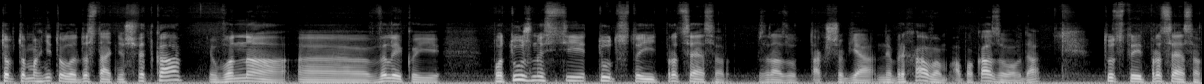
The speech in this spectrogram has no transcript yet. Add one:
Тобто магнітола достатньо швидка, вона е, великої потужності. Тут стоїть процесор, зразу так, щоб я не брехав вам, а показував. Да? Тут стоїть процесор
